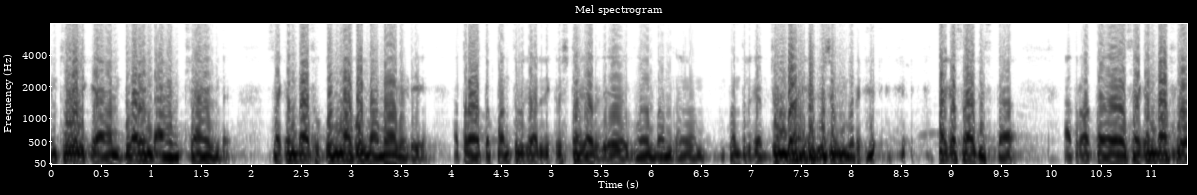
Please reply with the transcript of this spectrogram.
ఇంటర్వెల్కి I'm blind I'm trained second half గున్నా గున్నా మామిడి ఆ తర్వాత పంతులు గారిది కృష్ణ గారి పంతులు గారి జుంబా జుంబరి పగ సాధిస్తా. ఆ తర్వాత సెకండ్ హాఫ్లో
